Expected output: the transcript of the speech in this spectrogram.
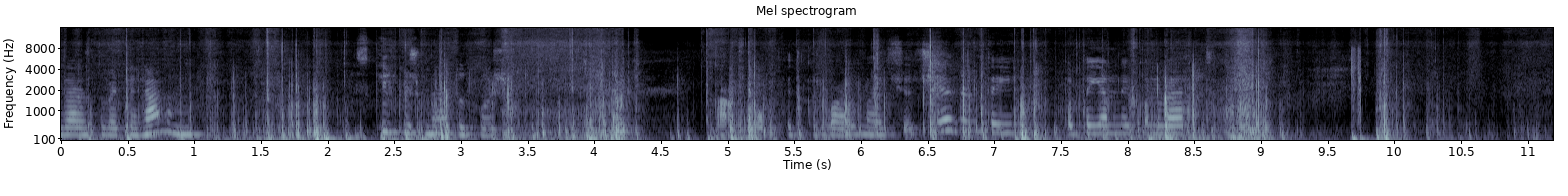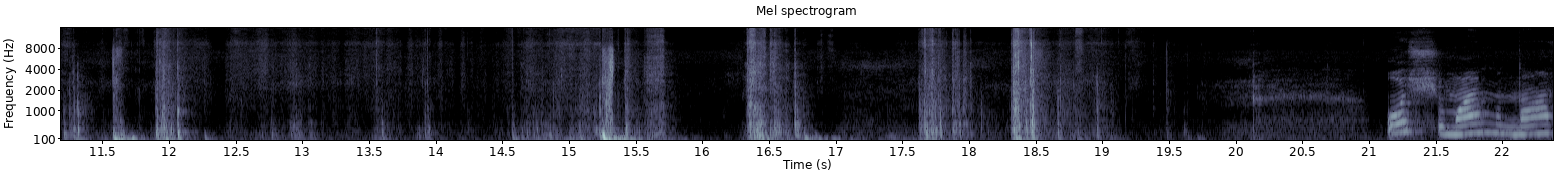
Зараз давайте глянемо, скільки ж мене тут вишито. Так, оп, відкриваю ще один той потаємний конверт. Ось що маємо на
